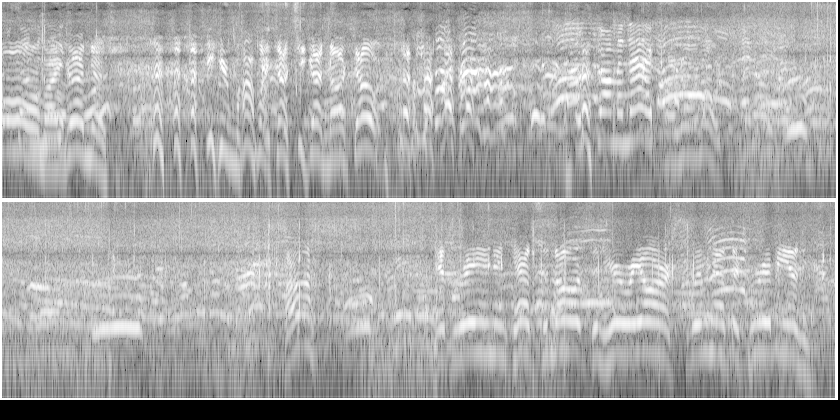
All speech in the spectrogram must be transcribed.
oh my goodness. Your mom, I thought she got knocked out. What's coming next? I don't know. Huh? It's raining in cats and dogs, and here we are, swimming at the Caribbean.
